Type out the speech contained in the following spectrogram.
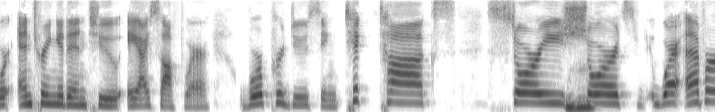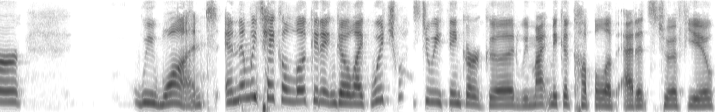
We're entering it into AI software. We're producing TikToks, stories, Mhm. shorts, wherever we want. And then we take a look at it and go like, which ones do we think are good? We might make a couple of edits to a few.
